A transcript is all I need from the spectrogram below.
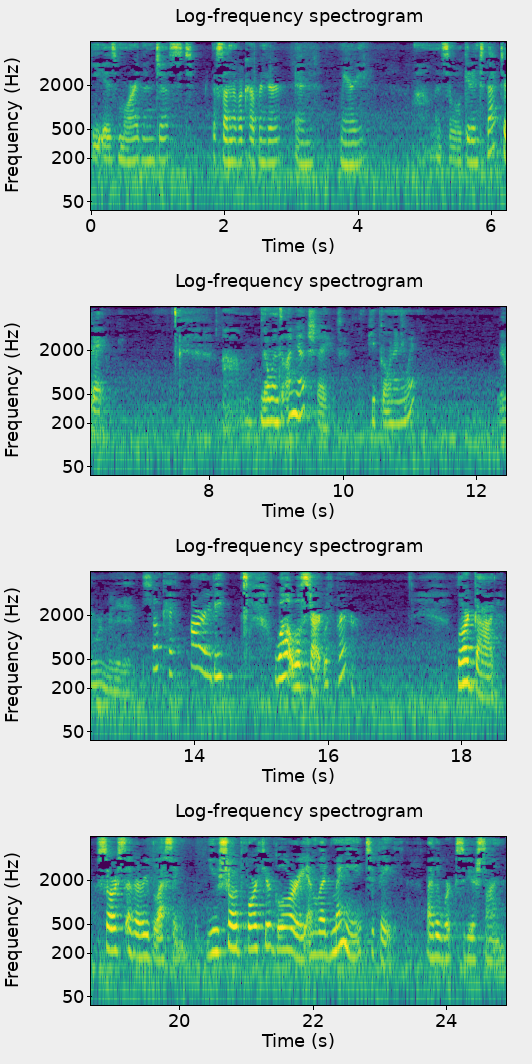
he is more than just the son of a carpenter and Mary. Um, and so we'll get into that today. Um, no one's on yet. Should I keep going anyway? Yeah, we're a minute in. Okay, alrighty. Well, we'll start with prayer. Lord God, source of every blessing, you showed forth your glory and led many to faith by the works of your Son,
